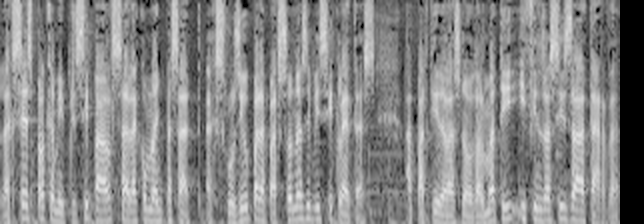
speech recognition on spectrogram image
L'accés pel camí principal serà com l'any passat, exclusiu per a persones i bicicletes, a partir de les 9 del matí i fins a les 6 de la tarda.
